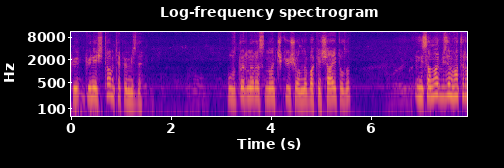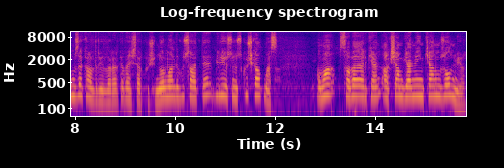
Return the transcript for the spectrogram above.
gü- güneş tam tepemizde. Bulutların arasından çıkıyor şu anda. Bakın şahit olun. İnsanlar bizim hatırımıza kaldırıyorlar arkadaşlar kuşu. Normalde bu saatte biliyorsunuz kuş kalkmaz. Ama sabah erken akşam gelme imkanımız olmuyor.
